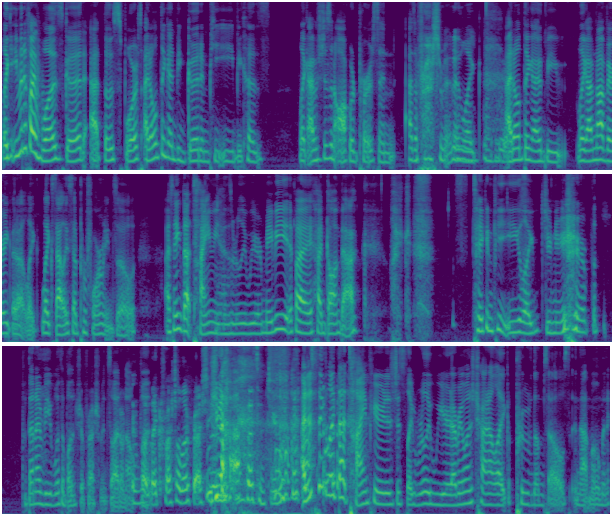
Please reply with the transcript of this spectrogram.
like even if I was good at those sports, I don't think I'd be good in PE because like I was just an awkward person as a freshman and like Yeah. I don't think I would be like I'm not very good at like like Sally said performing. So I think that timing Yeah. is really weird. Maybe if I had gone back like taken PE like junior year, but but then I'd be with a bunch of freshmen. So I don't know. And But what, like crush all the freshmen. Yeah. that's a junior. I just think like that time period is just like really weird. Everyone's trying to like prove themselves in that moment,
